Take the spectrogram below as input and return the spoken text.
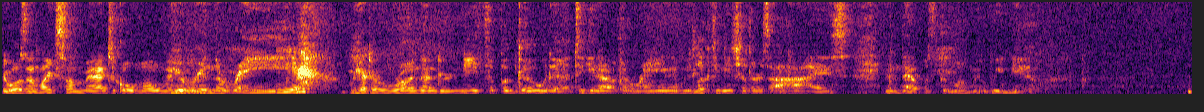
It wasn't like some magical moment. We were in the rain. Yeah. We had to run underneath the pagoda to get out of the rain, and we looked in each other's eyes, and that was the moment we knew.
